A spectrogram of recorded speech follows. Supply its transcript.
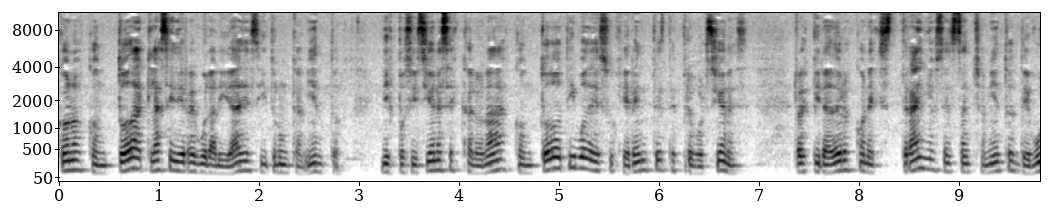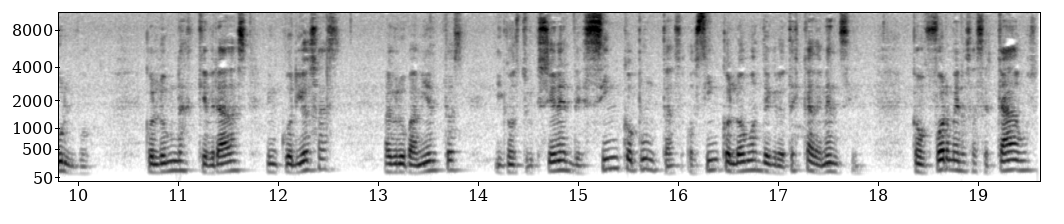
conos con toda clase de irregularidades y truncamientos, disposiciones escalonadas con todo tipo de sugerentes desproporciones, respiraderos con extraños ensanchamientos de bulbo, columnas quebradas en curiosos agrupamientos y construcciones de cinco puntas o cinco lomos de grotesca demencia. Conforme nos acercábamos,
